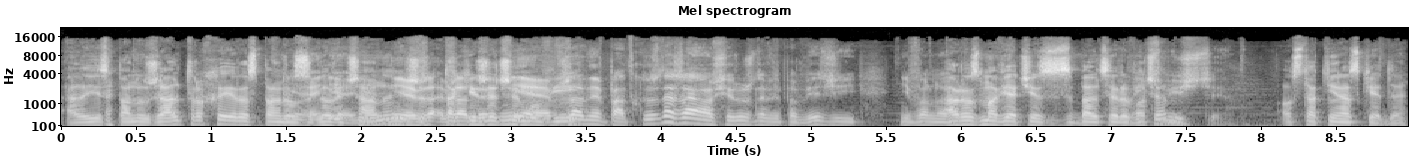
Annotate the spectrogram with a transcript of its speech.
Ale jest panu żal trochę? Jest pan rozgoryczany, Nie, nie, nie, że w takie żadnym- rzeczy nie, mówi? w żadnym wypadku. Zdarzają się różne wypowiedzi i nie wolno... A rozmawiacie z Balcerowiczem? Oczywiście. Ostatni raz kiedy?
